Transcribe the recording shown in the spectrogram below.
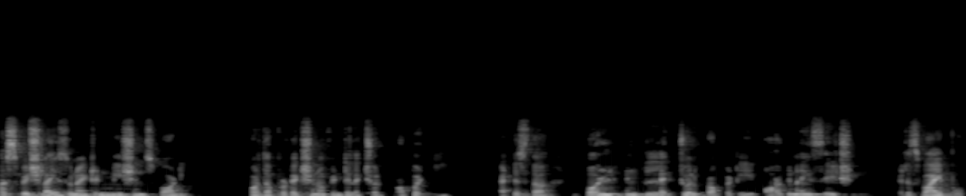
A specialized United Nations body for the protection of intellectual property, that is the World Intellectual Property Organization, that is WIPO,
